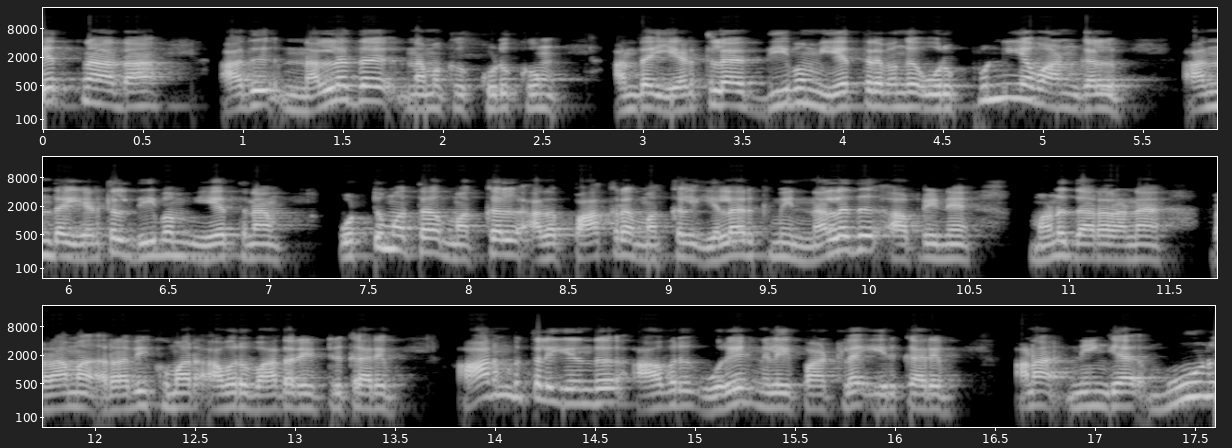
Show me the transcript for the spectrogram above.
ஏற்றினாதான் அது நல்லதை நமக்கு கொடுக்கும். அந்த இடத்துல தீபம் ஏற்றுறவங்க ஒரு புண்ணியவான்கள் அந்த இடத்துல தீபம் ஏற்றினா ஒட்டுமொத்த மக்கள் அதை பார்க்குற மக்கள் எல்லாருக்குமே நல்லது அப்படின்னு மனுதாரரான ராம ரவிக்குமார் அவர் வாதாடிட்டு இருக்காரு. ஆரம்பத்தில் இருந்து அவர் ஒரே நிலைப்பாட்டில் இருக்காரு. ஆனா நீங்க மூணு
